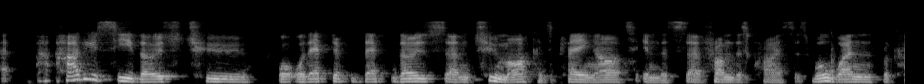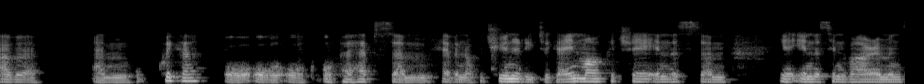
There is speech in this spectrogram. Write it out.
Uh, how do you see those two or, or that, that those um, two markets playing out in this uh, from this crisis? Will one recover um, quicker, or, or, or, or perhaps um, have an opportunity to gain market share in this um, in this environment?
